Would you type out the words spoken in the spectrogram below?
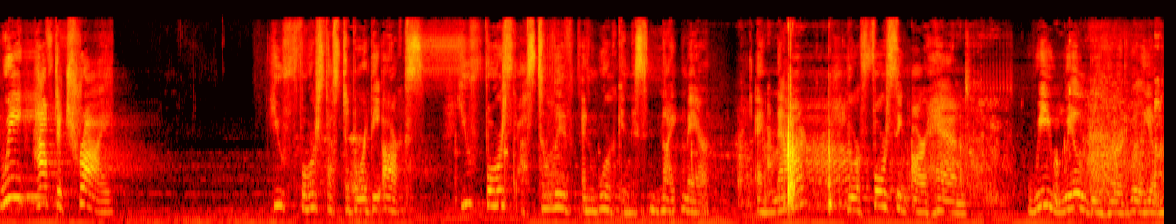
we have to try. You forced us to board the Arks. You forced us to live and work in this nightmare. And now, you're forcing our hand. We will be heard, William.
